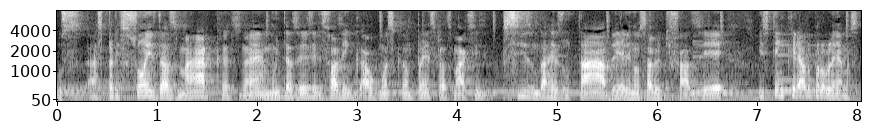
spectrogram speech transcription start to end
os, as pressões das marcas, né? Muitas vezes eles fazem algumas campanhas para as marcas e precisam dar resultado e ele não sabe o que fazer. Isso tem criado problemas.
